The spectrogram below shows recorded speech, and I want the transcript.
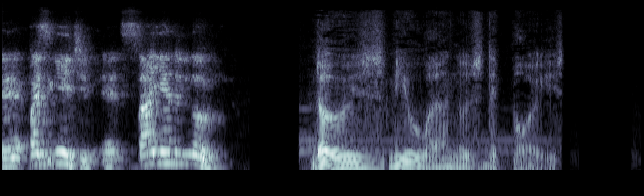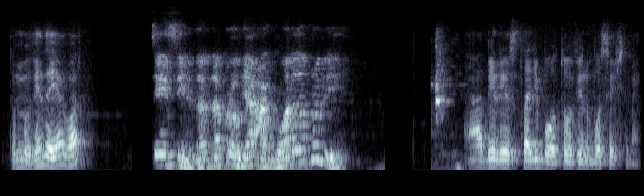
É, faz o seguinte, é, sai e entra de novo. Dois mil anos depois. Estão me ouvindo aí agora? Sim, sim, dá, dá pra ouvir. Agora dá pra ouvir. Ah, beleza, tá de boa, tô ouvindo vocês também.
